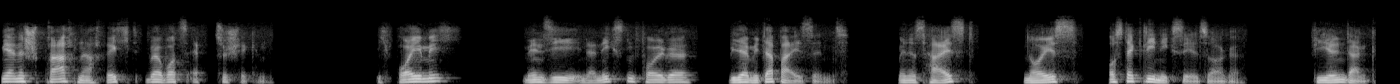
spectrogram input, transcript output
mir eine Sprachnachricht über WhatsApp zu schicken. Ich freue mich, wenn Sie in der nächsten Folge wieder mit dabei sind, wenn es heißt Neues aus der Klinikseelsorge. Vielen Dank.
